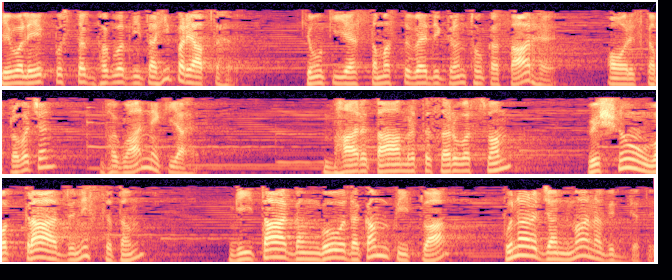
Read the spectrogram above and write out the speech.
केवल एक पुस्तक भगवत गीता ही पर्याप्त है, क्योंकि यह समस्त वैदिक ग्रंथों का सार है और इसका प्रवचन भगवान ने किया है। भारतामृत सर्वस्वम विष्णु वक्राद निस्तम गीता गंगोदकम पीत्वा पुनर्जन्म न विद्यते।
